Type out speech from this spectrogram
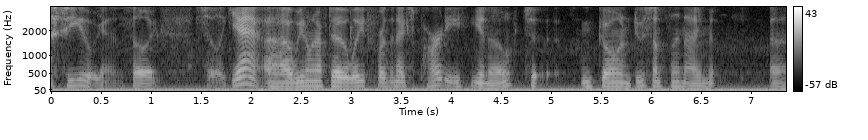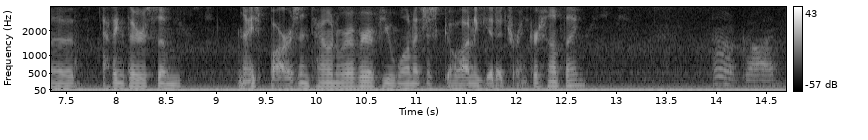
see you again. So like, so like, yeah, uh, we don't have to wait for the next party, you know, to go and do something. I'm, uh, I think there's some nice bars in town, or wherever, if you want to just go out and get a drink or something. Oh God.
